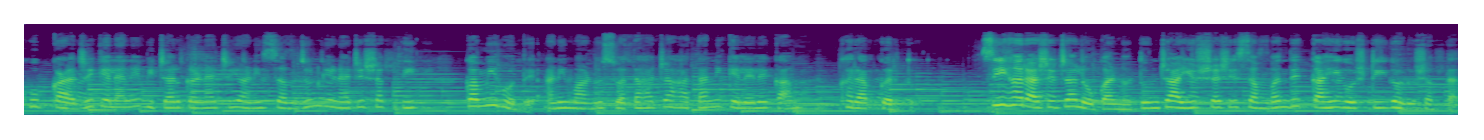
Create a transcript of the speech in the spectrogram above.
खूप काळजी केल्याने विचार करण्याची आणि समजून घेण्याची शक्ती कमी होते आणि माणूस स्वतःच्या हाताने केलेले काम खराब करतो. सिंह राशीच्या लोकांना तुमच्या आयुष्याशी संबंधित काही गोष्टी घडू शकतात.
